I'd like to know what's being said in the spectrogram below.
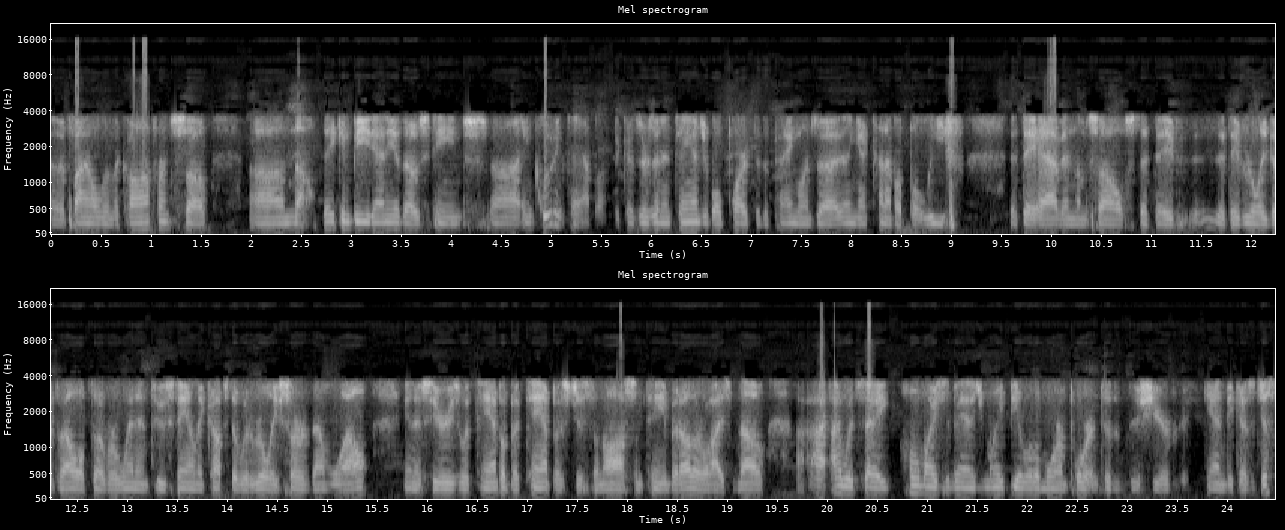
uh, the final in the conference. So. Um, no, they can beat any of those teams, uh, including Tampa, because there's an intangible part to the Penguins. Uh, I think a kind of a belief that they have in themselves that they've that they've really developed over winning two Stanley Cups that would really serve them well in a series with Tampa. But Tampa's just an awesome team. But otherwise, no, I, I would say home ice advantage might be a little more important to them this year again because just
